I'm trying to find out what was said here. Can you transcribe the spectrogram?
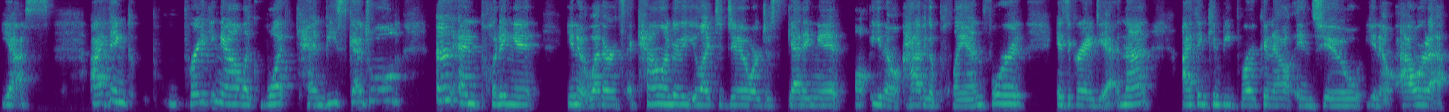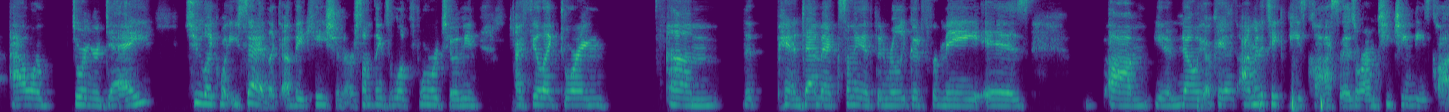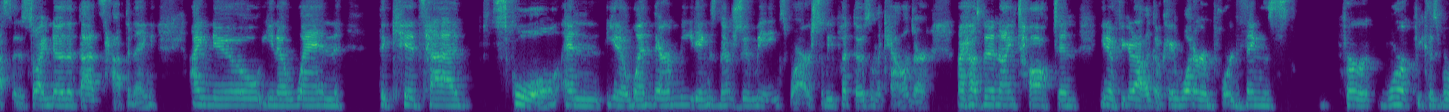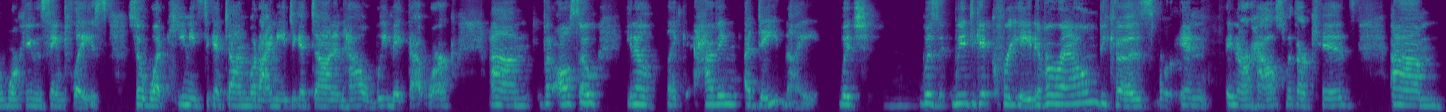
Yes. I think breaking out like what can be scheduled and putting it you know whether it's a calendar that you like to do or just getting it you know having a plan for it is a great idea and that i think can be broken out into you know hour to hour during your day to like what you said, like a vacation or something to look forward to. I mean, I feel like during um, the pandemic, something that's been really good for me is um, you know, knowing, okay, like I'm going to take these classes or I'm teaching these classes. So I know that that's happening. I knew, you know, when the kids had school and, you know, when their meetings and their Zoom meetings were. So we put those on the calendar. My husband and I talked and, you know, figured out like, okay, what are important things for work because we're working in the same place. So what he needs to get done, what I need to get done, and how we make that work. Um, but also, you know, like having a date night, which was we had to get creative around because we're in in our house with our kids. Um,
